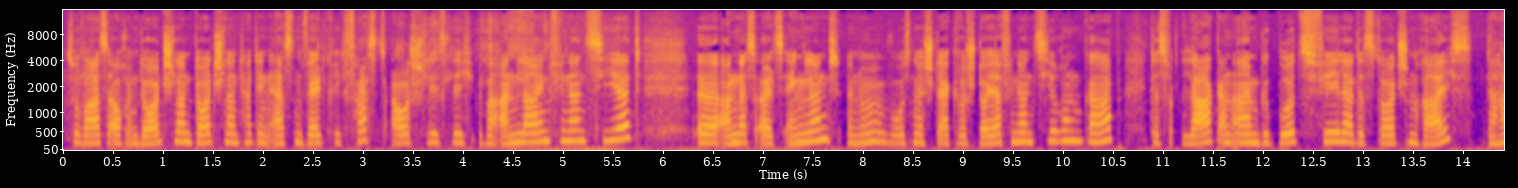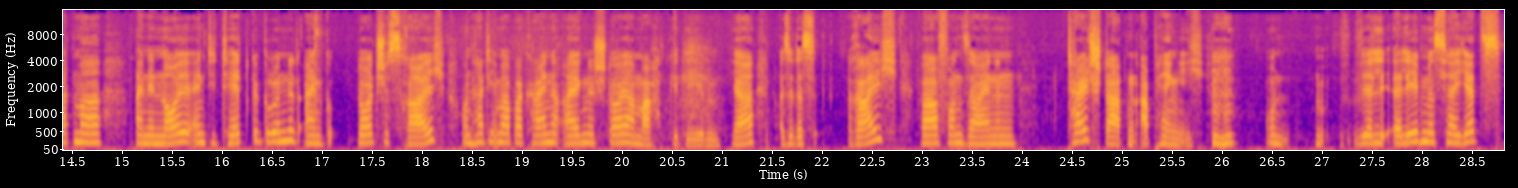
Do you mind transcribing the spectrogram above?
So war es auch in Deutschland. Deutschland hat den Ersten Weltkrieg fast ausschließlich über Anleihen finanziert, äh, anders als England, äh, ne, wo es eine stärkere Steuerfinanzierung gab. Das lag an einem Geburtsfehler des Deutschen Reichs. Da hat man eine neue Entität gegründet, ein Deutsches Reich und hat ihm aber keine eigene Steuermacht gegeben. Ja, also das Reich war von seinen Teilstaaten abhängig. Mhm. Und wir erleben es ja jetzt,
